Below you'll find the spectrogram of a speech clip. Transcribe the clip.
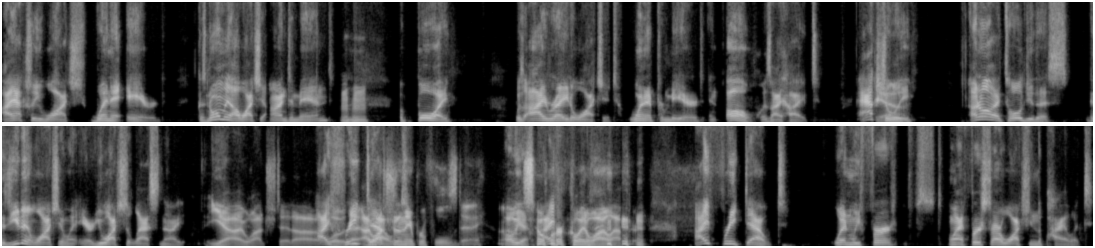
I actually watched when it aired. Because normally I'll watch it on demand. Mm-hmm. But boy, was I ready to watch it when it premiered. And oh, was I hyped. Actually, I don't know if I told you this because you didn't watch it when it aired. You watched it last night. Yeah, I watched it. Uh, I freaked I watched it on April Fool's Day. Oh, uh, yeah. so I- we're quite a while after. I freaked out when we first when I first started watching the pilot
